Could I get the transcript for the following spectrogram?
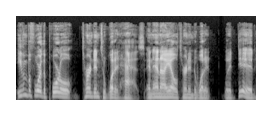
even before the portal turned into what it has and NIL turned into what it what it did,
